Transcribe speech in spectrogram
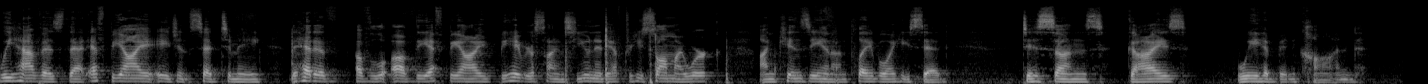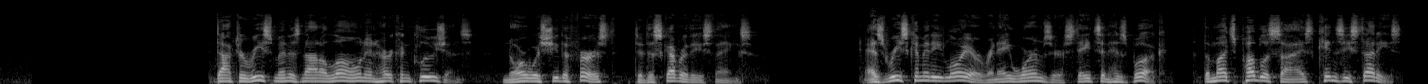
we have, as that FBI agent said to me, the head of, of, of, the FBI behavioral science unit, after he saw my work on Kinsey and on Playboy, he said to his sons, Guys, we have been conned. Dr. Reisman is not alone in her conclusions, nor was she the first to discover these things. As Reece Committee lawyer René Wormser states in his book, the much publicized Kinsey studies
